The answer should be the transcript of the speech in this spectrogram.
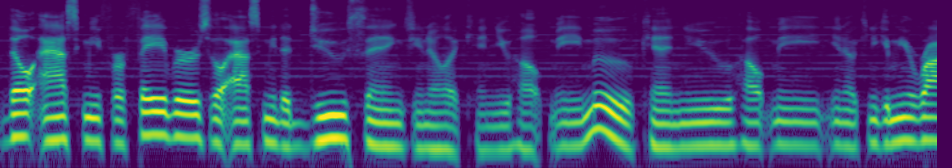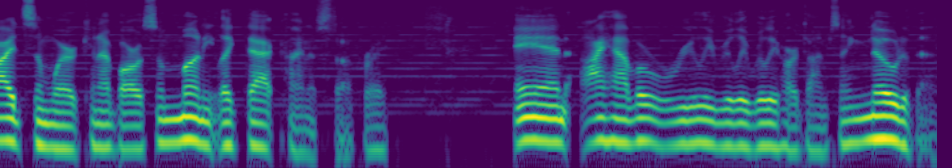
they'll ask me for favors, they'll ask me to do things, you know, like can you help me move? Can you help me, you know, can you give me a ride somewhere? Can I borrow some money? Like that kind of stuff, right? And I have a really really really hard time saying no to them,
